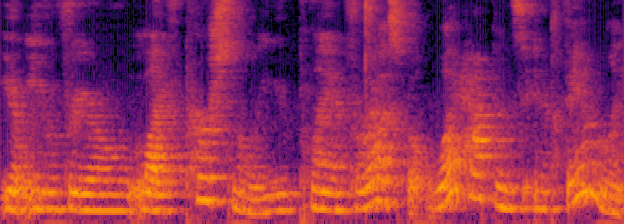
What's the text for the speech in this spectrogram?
you know, even for your own life personally. You plan for us. But what happens in a family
